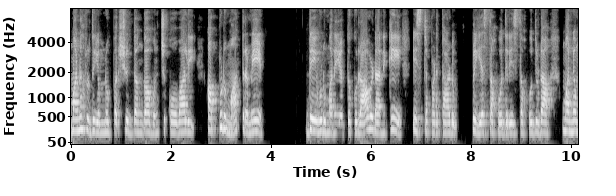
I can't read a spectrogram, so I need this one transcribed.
మన హృదయంను పరిశుద్ధంగా ఉంచుకోవాలి. అప్పుడు మాత్రమే దేవుడు మన యొద్దకు రావడానికి ఇష్టపడతాడు. ప్రియ సహోదరి సహోదుడా మనం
